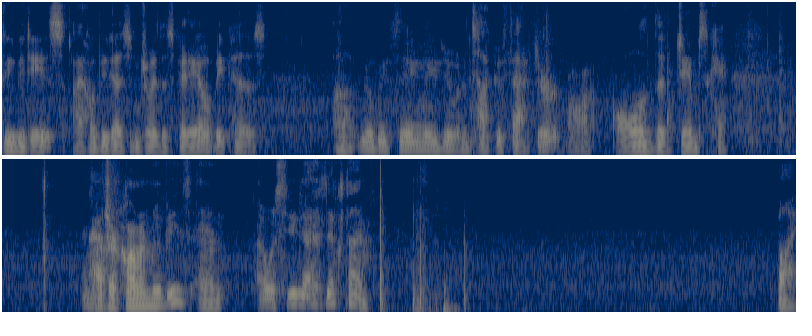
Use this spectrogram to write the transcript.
DVDs. I hope you guys enjoyed this video because uh, you'll be seeing me do an otaku factor on all of the James Cam- Roger Corman movies, and I will see you guys next time. Bye.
